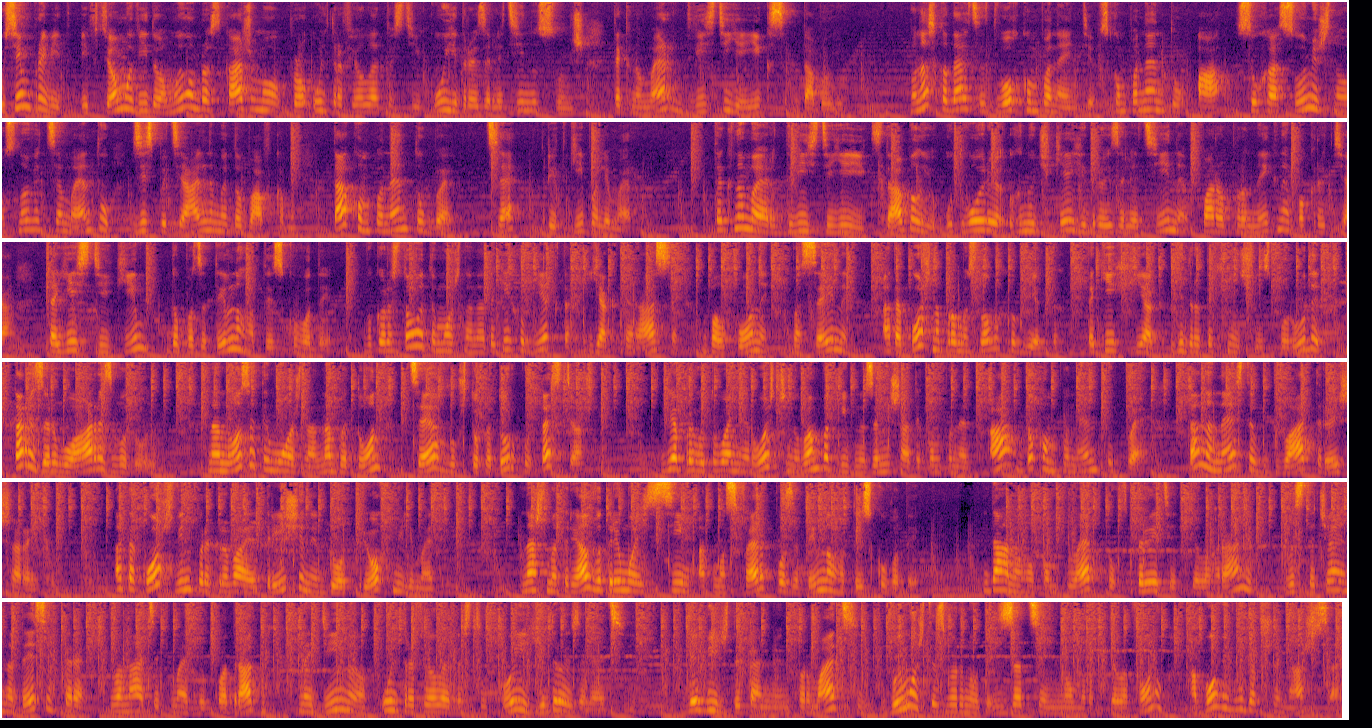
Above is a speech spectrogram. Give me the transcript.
Усім привіт! І в цьому відео ми вам розкажемо про ультрафіолетостійку гідроізоляційну суміш Текномер 200 AXW. Вона складається з двох компонентів: з компоненту А суха суміш на основі цементу зі спеціальними добавками, та компоненту Б це рідкий полімер. Текномер 200 AXW утворює гнучке гідроізоляційне паропроникне покриття та є стійким до позитивного тиску води. Використовувати можна на таких об'єктах, як тераси, балкони, басейни, а також на промислових об'єктах, таких як гідротехнічні споруди та резервуари з водою. Наносити можна на бетон, цеглу, штукатурку та стяжку. Для приготування розчину вам потрібно замішати компонент А до компоненту Б та нанести в 2-3 шари. А також він перекриває тріщини до 3 мм. Наш матеріал витримує 7 атмосфер позитивного тиску води. Даного комплекту в 30 кг вистачає на 10-12 метрів квадратних надійної ультрафіолетостійкої гідроізоляції. Для більш детальної інформації ви можете звернутися за цим номером телефону або відвідавши наш сайт.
